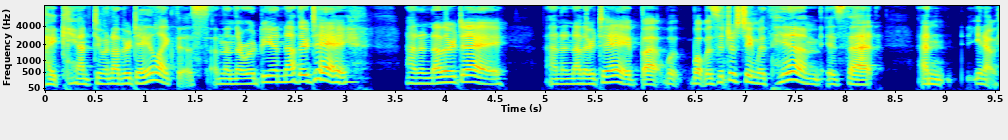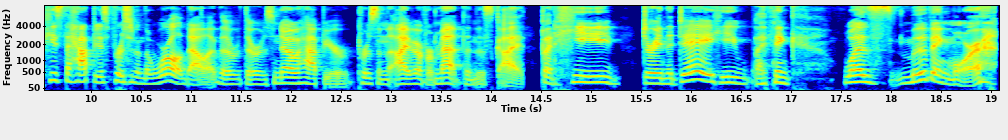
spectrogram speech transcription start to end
I can't do another day like this. And then there would be another day and another day and another day. But what, what was interesting with him is that, and you know, he's the happiest person in the world now. Like there, there was no happier person that I've ever met than this guy. But he during the day, he, I think, was moving more.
